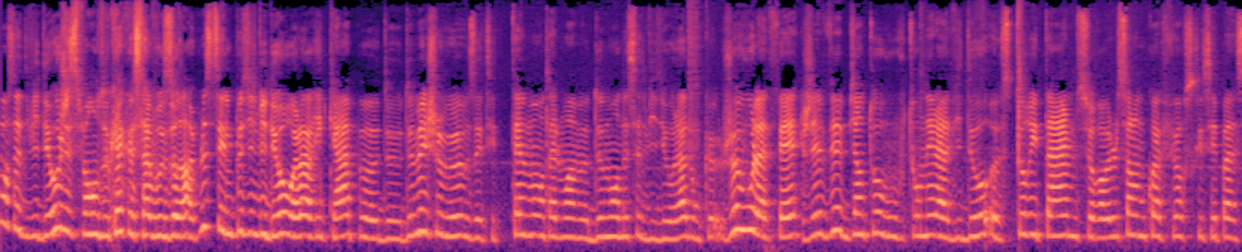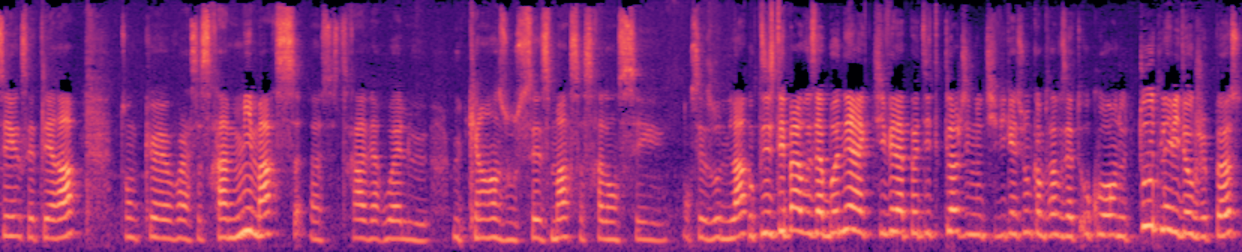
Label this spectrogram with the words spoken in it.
pour cette vidéo, j'espère en tout cas que ça vous aura plu. C'est une petite vidéo, voilà, recap euh, de, mes cheveux. Vous avez tellement tellement à me demander cette vidéo là, donc euh, je vous la fais. Je vais bientôt vous tourner la vidéo euh, story time sur le salon de coiffure, ce qui s'est passé, etc. Donc voilà, ça sera mi-mars, euh, ça sera vers ouais, le, 15 ou 16 mars, ça sera dans ces, dans ces zones-là. Donc n'hésitez pas à vous abonner, à activer la petite cloche des notifications, comme ça vous êtes au courant de toutes les vidéos que je poste.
